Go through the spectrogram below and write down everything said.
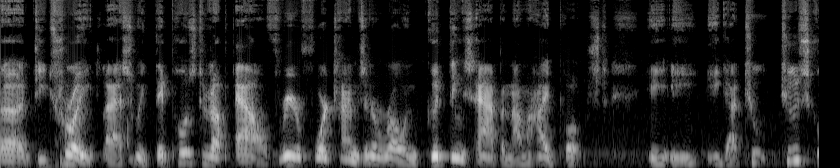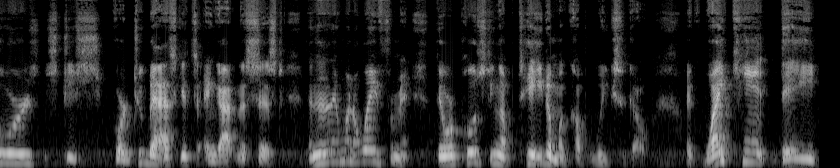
uh, Detroit last week, they posted up Al three or four times in a row, and good things happened on the high post. He he, he got two two scores, two, scored two baskets, and got an assist, and then they went away from it. They were posting up Tatum a couple weeks ago. Like, why can't they,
